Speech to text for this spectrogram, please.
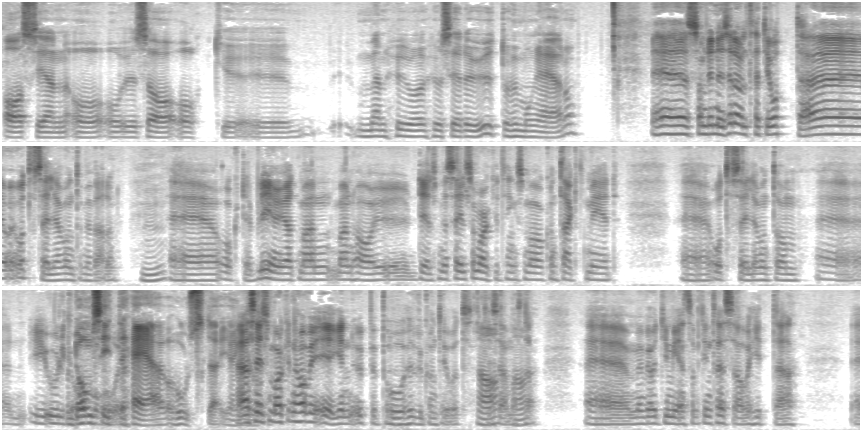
Asien och, och USA och eh, men hur, hur ser det ut och hur många är de? Eh, som det nu så är det väl 38 återförsäljare runt om i världen. Mm. Eh, och det blir ju att man, man har ju dels med sales och marketing som har kontakt med eh, återförsäljare runt om eh, i olika De områden. sitter här hos dig? Ja, sales och marketing har vi egen uppe på Mm. huvudkontoret Ja, tillsammans ja. Eh, men vi har ett gemensamt intresse av att hitta eh,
